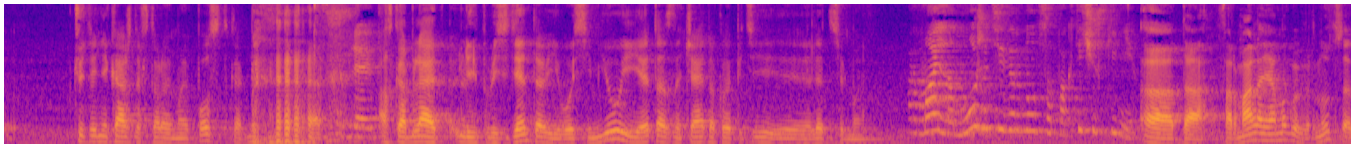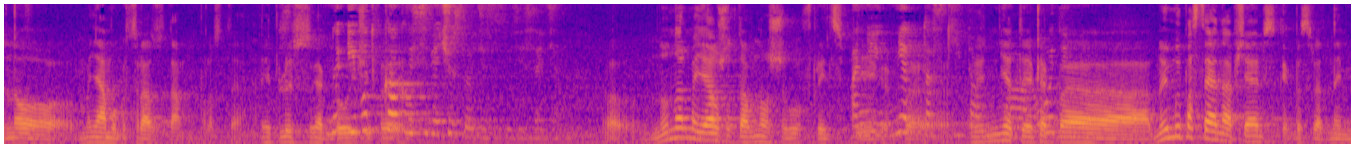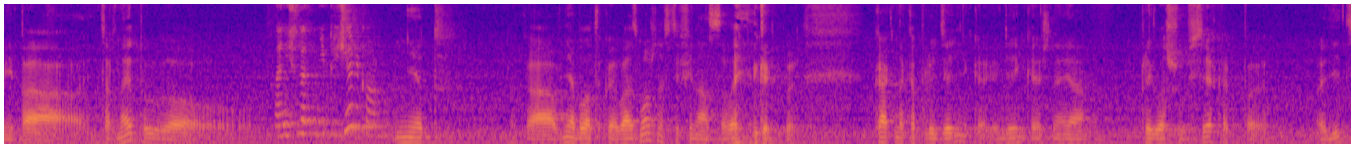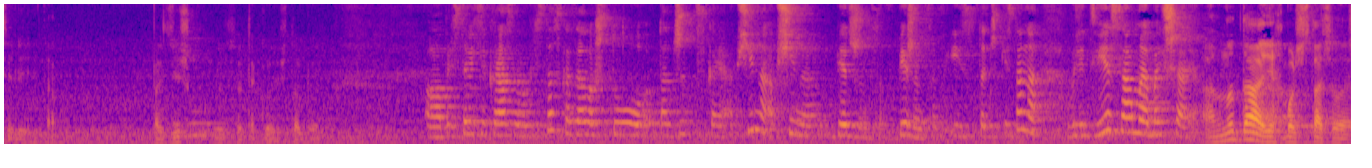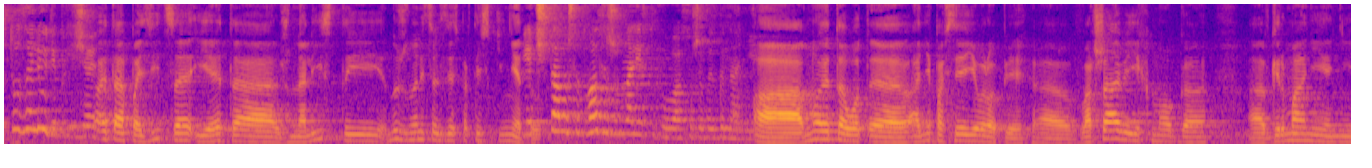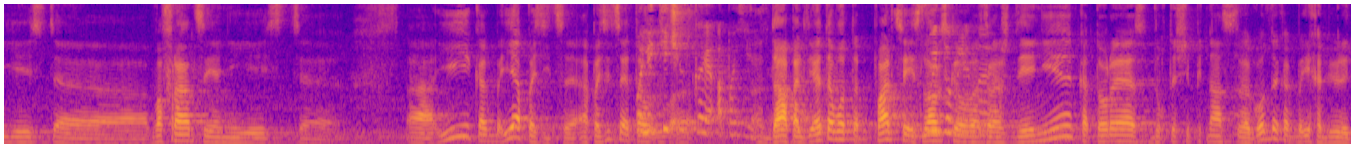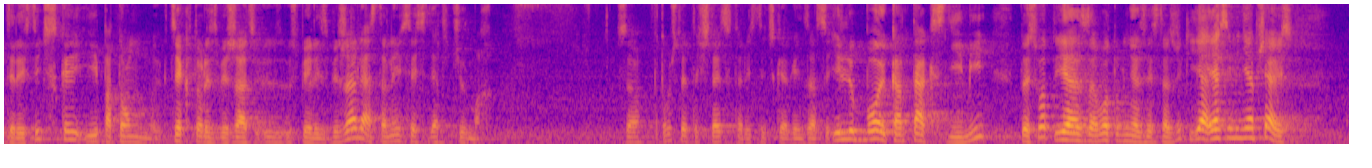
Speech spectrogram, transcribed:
чуть ли не каждый второй мой пост как бы Оскорбляет. оскорбляет ли президента, его семью, и это означает около пяти э, лет тюрьмы. Формально можете вернуться, фактически нет. А, да, формально я могу вернуться, но меня могут сразу там просто. И плюс как Ну бы и вот как вы себя чувствуете в связи с этим? Э, Ну, нормально, я уже давно живу, в принципе. Не- как нет бы, тоски там э, Нет, по я как бы... Ну и мы постоянно общаемся как бы с родными по интернету. Они сюда не приезжали к вам? Нет. А не было такой возможности финансовой, как бы. Как накоплю денег, день, конечно, я приглашу всех, как бы, родителей, там, братишку, все такое, чтобы... А, Представитель Красного Креста сказала, что таджикская община, община беженцев, беженцев из Таджикистана в Литве самая большая. А, ну да, их больше ста человек. Что за люди приезжают? Это оппозиция и это журналисты. Ну, журналистов здесь практически нет. Я читала, что 20 журналистов у вас уже в изгнании. А, ну, это вот, э, они по всей Европе. Э, в Варшаве их много, э, в Германии они есть, э, во Франции они есть. э, и как бы и оппозиция. Оппозиция это Политическая оппозиция. да, это вот партия исламского Выдумленная. возрождения, которая с 2015 года как бы их объявили террористической, и потом те, которые сбежать, э, успели сбежали, остальные все сидят в тюрьмах. Все, потому что это считается террористической организацией. И любой контакт с ними, то есть вот я, вот у меня здесь таджики, я, я с ними не общаюсь, э,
